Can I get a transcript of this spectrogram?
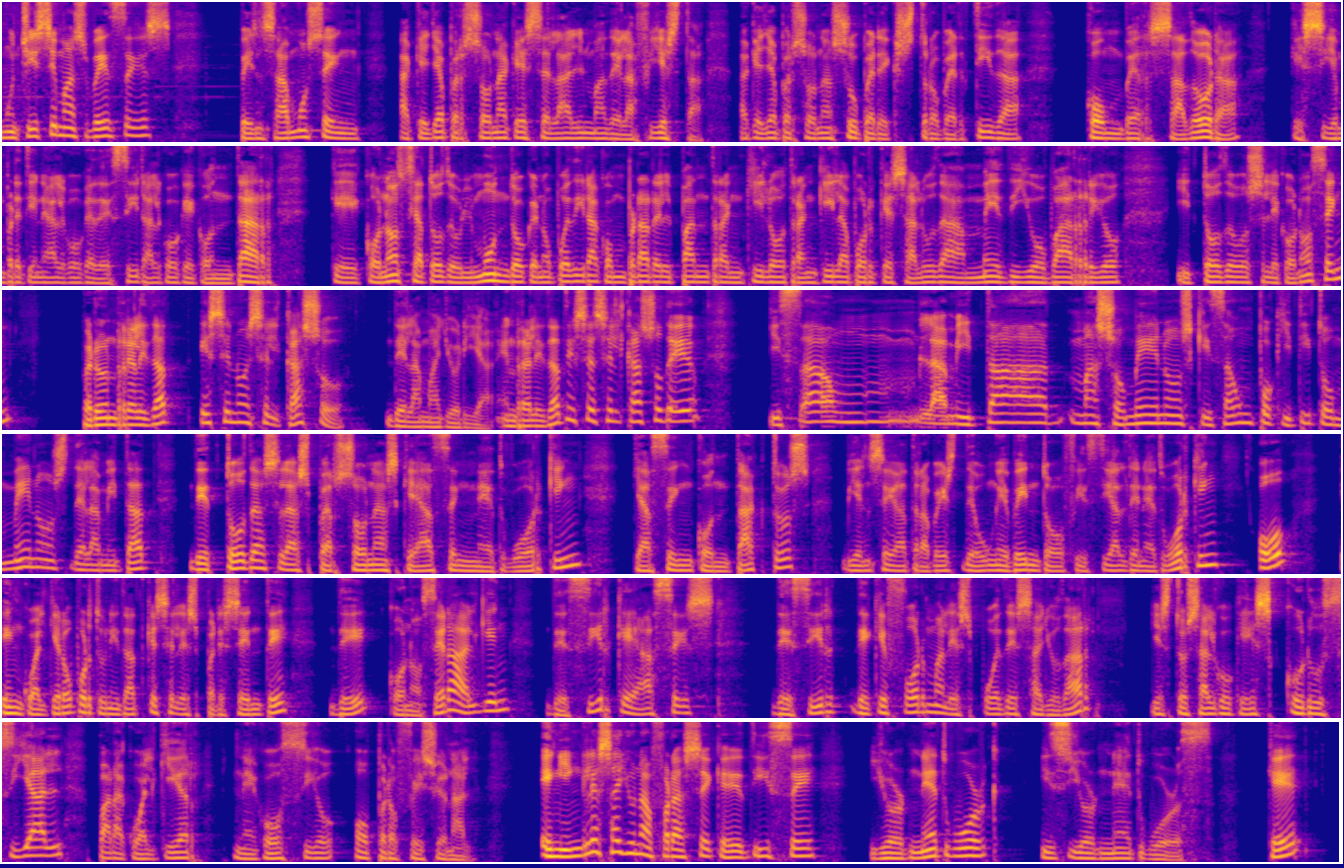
muchísimas veces pensamos en aquella persona que es el alma de la fiesta, aquella persona súper extrovertida, conversadora, que siempre tiene algo que decir, algo que contar, que conoce a todo el mundo, que no puede ir a comprar el pan tranquilo o tranquila porque saluda a medio barrio y todos le conocen, pero en realidad ese no es el caso de la mayoría. En realidad ese es el caso de quizá la mitad más o menos, quizá un poquitito menos de la mitad de todas las personas que hacen networking, que hacen contactos, bien sea a través de un evento oficial de networking o en cualquier oportunidad que se les presente de conocer a alguien, decir qué haces, decir de qué forma les puedes ayudar. Y esto es algo que es crucial para cualquier negocio o profesional. En inglés hay una frase que dice Your network is your net worth, que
